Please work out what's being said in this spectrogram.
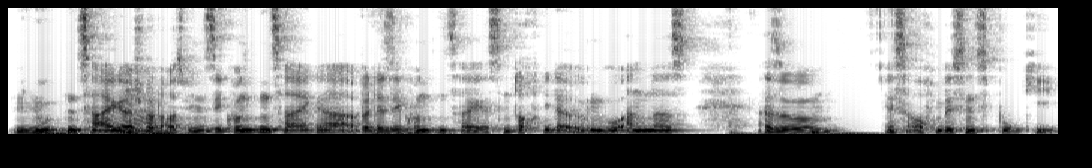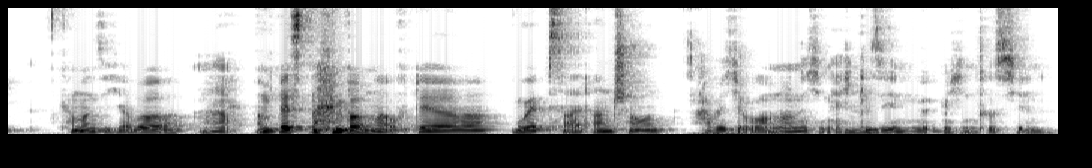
Minutenzeiger Ja. schaut aus wie ein Sekundenzeiger, aber der Sekundenzeiger ist dann doch wieder irgendwo anders. Also ist auch ein bisschen spooky. Kann man sich aber Ja. am besten einfach mal auf der Website anschauen. Habe ich aber auch noch nicht in echt Mhm. gesehen, würde mich interessieren.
